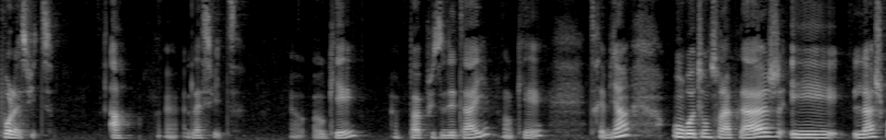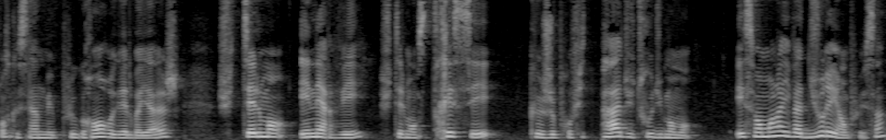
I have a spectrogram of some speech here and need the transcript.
pour la suite. Ah, euh, la suite. Ok, pas plus de détails. Ok, très bien. On retourne sur la plage et là, je pense que c'est un de mes plus grands regrets de voyage. Je suis tellement énervée, je suis tellement stressée que je profite pas du tout du moment. Et ce moment-là, il va durer en plus, hein.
